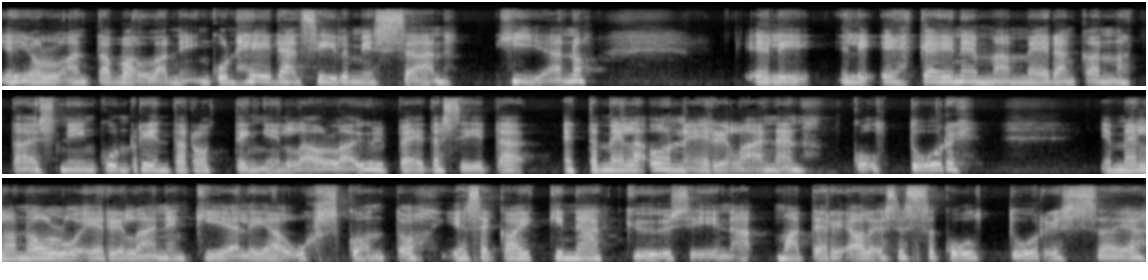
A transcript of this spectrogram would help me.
ja jollain tavalla niin kuin heidän silmissään hieno. Eli, eli ehkä enemmän meidän kannattaisi niin kuin rintarottingilla olla ylpeitä siitä, että meillä on erilainen kulttuuri. Ja meillä on ollut erilainen kieli ja uskonto ja se kaikki näkyy siinä materiaalisessa kulttuurissa. Ja,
